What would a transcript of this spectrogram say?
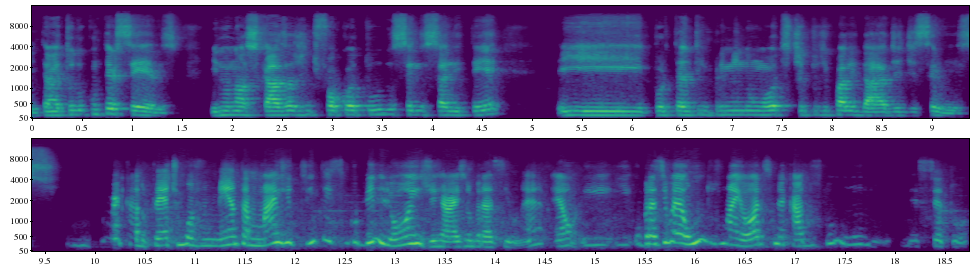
Então, é tudo com terceiros. E no nosso caso, a gente focou tudo sendo CLT e, portanto, imprimindo um outro tipo de qualidade de serviço. O mercado pet movimenta mais de 35 bilhões de reais no Brasil, né? É, e, e o Brasil é um dos maiores mercados do mundo nesse setor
